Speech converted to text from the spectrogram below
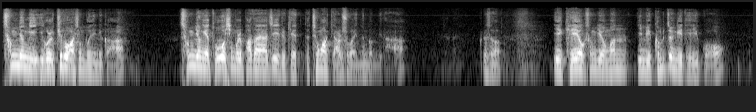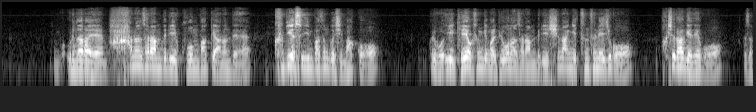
성령이 이걸 기록하신 분이니까 성령의 도우심을 받아야지 이렇게 정확히 알 수가 있는 겁니다. 그래서 이 개혁 성경은 이미 검증이 돼 있고 우리나라에 많은 사람들이 구원받게 하는데 크게 쓰임 받은 것이 맞고 그리고 이 개혁 성경을 배우는 사람들이 신앙이 튼튼해지고 확실하게 되고 그래서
